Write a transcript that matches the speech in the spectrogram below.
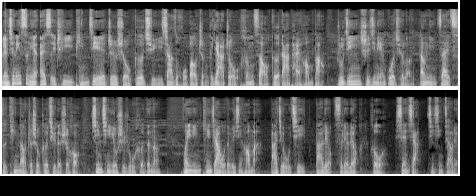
两千零四年，S.H.E 凭借这首歌曲一下子火爆整个亚洲，横扫各大排行榜。如今十几年过去了，当你再次听到这首歌曲的时候，心情又是如何的呢？欢迎您添加我的微信号码八九五七八六四六六，和我线下进行交流。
